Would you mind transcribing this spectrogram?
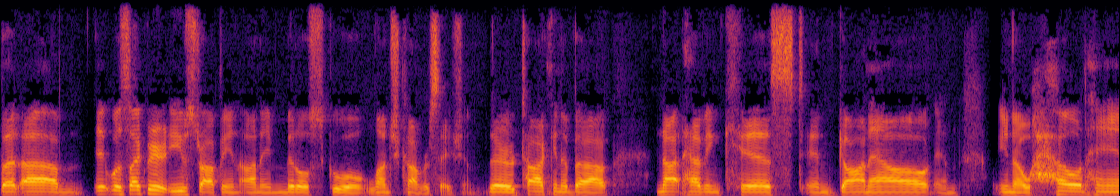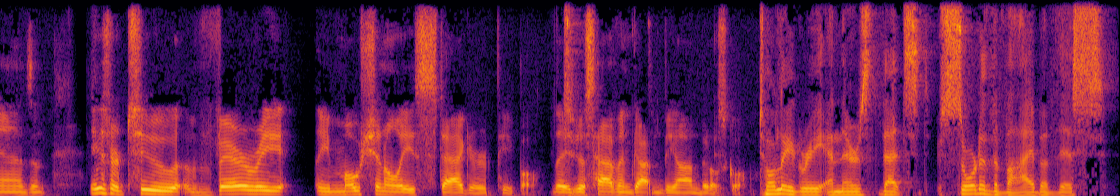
but um, it was like we were eavesdropping on a middle school lunch conversation. They're talking about not having kissed and gone out and you know held hands, and these are two very emotionally staggered people. They just haven't gotten beyond middle school. Totally agree. And there's that's sort of the vibe of this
